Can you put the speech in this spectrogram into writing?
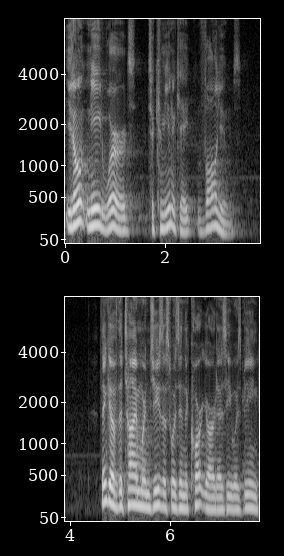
you don't need words to communicate volumes. Think of the time when Jesus was in the courtyard as he was being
